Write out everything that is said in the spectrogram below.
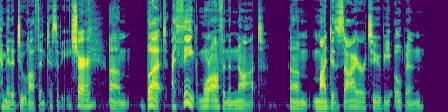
committed to authenticity. Sure. Um, but I think more often than not, um, my desire to be open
